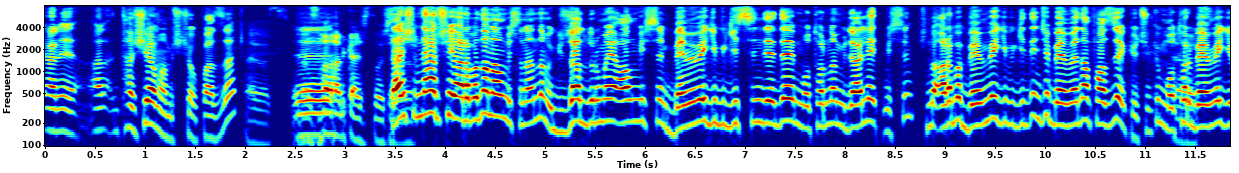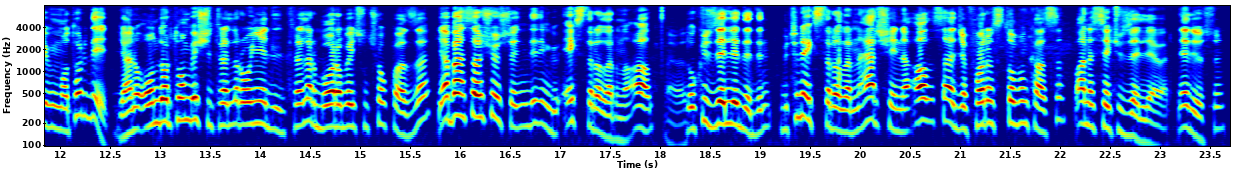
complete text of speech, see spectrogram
yani taşıyamamış çok fazla. Evet. Ee, kaçtı o Sen şeyler. şimdi her şeyi arabadan almışsın anladın mı? Güzel durmaya almışsın. BMW gibi gitsin diye de motoruna müdahale etmişsin. Şimdi araba BMW gibi gidince BMW'den fazla yakıyor. Çünkü motor Evet. BMW gibi motor değil. Yani 14-15 litreler, 17 litreler bu araba için çok fazla. Ya ben sana şöyle söyleyeyim dediğim gibi ekstralarını al. Evet. 950 dedin. Bütün ekstralarını her şeyini al. Sadece farın stopun kalsın. Bana 850'ye ver. Ne diyorsun?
